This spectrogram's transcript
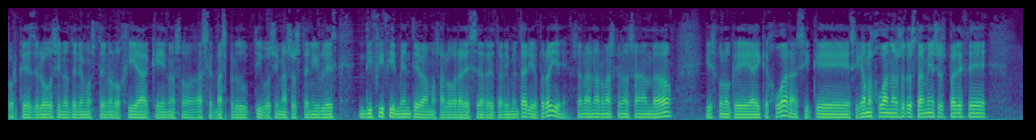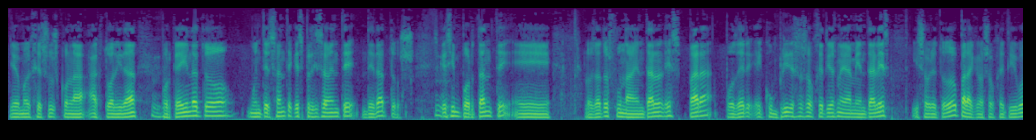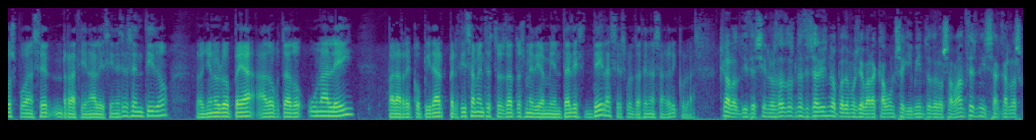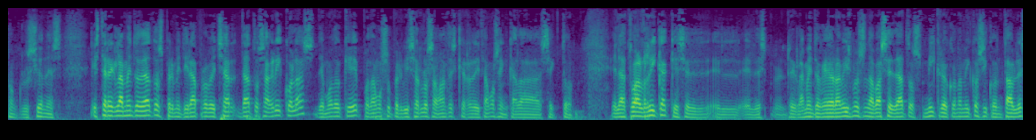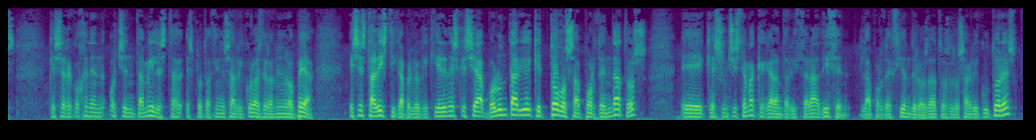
porque desde luego si no tenemos tecnología que nos haga ser más productivos y más sostenibles, difícilmente vamos a lograr ese reto alimentario. Pero oye, son las normas que nos han dado y es con lo que hay que jugar. Assi que sigamos jugando nosotros también, si os parece, Llevamos Jesús con la actualidad, porque hay un dato muy interesante que es precisamente de datos. Es que es importante eh, los datos fundamentales para poder eh, cumplir esos objetivos medioambientales y sobre todo para que los objetivos puedan ser racionales. Y en ese sentido, la Unión Europea ha adoptado una ley para recopilar precisamente estos datos medioambientales de las explotaciones agrícolas. Claro, dice, sin los datos necesarios no podemos llevar a cabo un seguimiento de los avances ni sacar las conclusiones. Este reglamento de datos permitirá aprovechar datos agrícolas de modo que podamos supervisar los avances que realizamos en cada sector. El actual RICA, que es el, reglamento que hay ahora mismo, es una base de datos microeconómicos y contables que se recogen en 80.000 explotaciones agrícolas de la Unión Europea. Es estadística, pero lo que quieren es que sea voluntario y que todos aporten datos, eh, que es un sistema que garantizará, dicen, la protección de los datos de los agricultores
